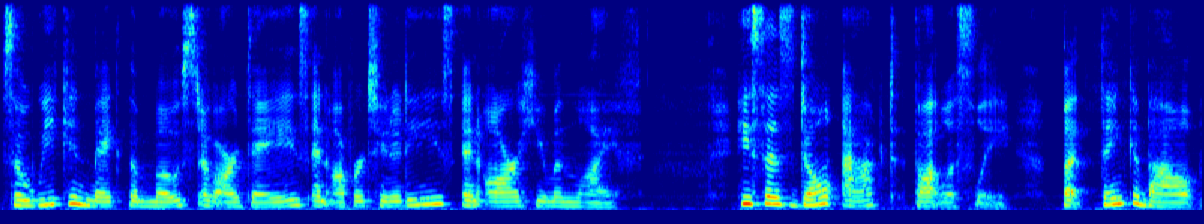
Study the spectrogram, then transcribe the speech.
so we can make the most of our days and opportunities in our human life. He says, Don't act thoughtlessly, but think about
